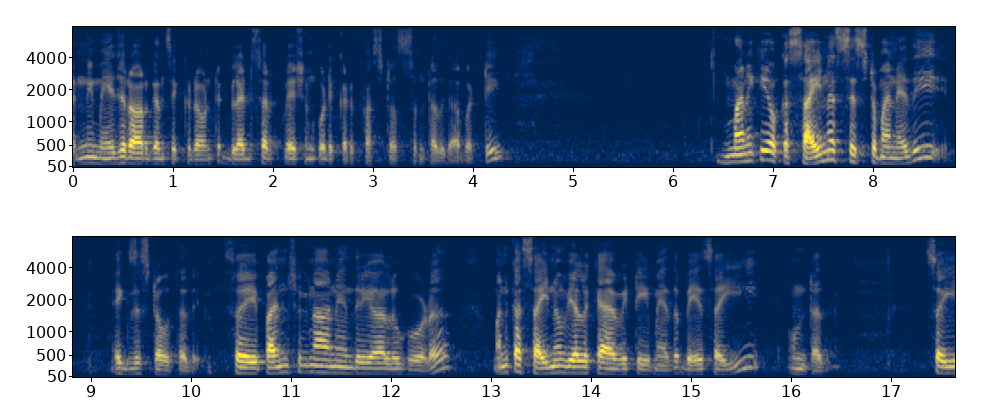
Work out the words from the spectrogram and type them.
అన్ని మేజర్ ఆర్గన్స్ ఇక్కడే ఉంటాయి. బ్లడ్ సర్క్యులేషన్ కూడా ఇక్కడికి ఫస్ట్ వస్తుంటుంది కాబట్టి మనకి ఒక సైనస్ సిస్టమ్ అనేది ఎగ్జిస్ట్ అవుతుంది. సో ఈ పంచ జ్ఞానేంద్రియాలు కూడా మనకి ఆ సైనోవియల్ క్యావిటీ మీద బేస్ అయ్యి ఉంటుంది. సో ఈ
